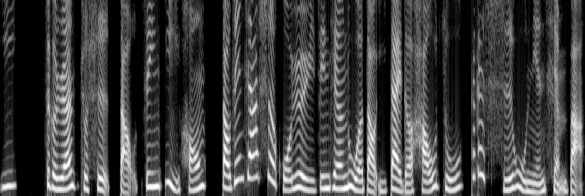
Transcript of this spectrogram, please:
一。这个人就是岛津义弘。岛津家是活跃于今天鹿儿岛一带的豪族，大概十五年前吧。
